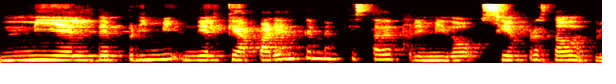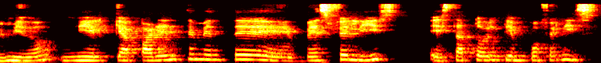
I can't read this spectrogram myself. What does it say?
ni el, deprimi- ni el que aparentemente está deprimido siempre ha estado deprimido, ni el que aparentemente ves feliz está todo el tiempo feliz.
